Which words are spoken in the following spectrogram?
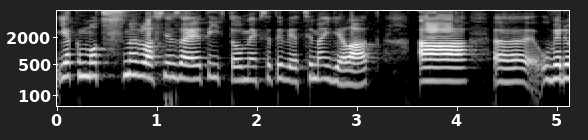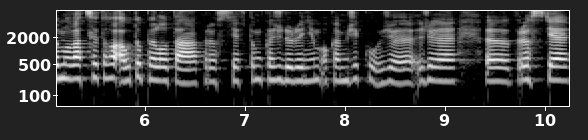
jak moc jsme vlastně zajetý v tom, jak se ty věci mají dělat a uh, uvědomovat si toho autopilota prostě v tom každodenním okamžiku, že, že uh, prostě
